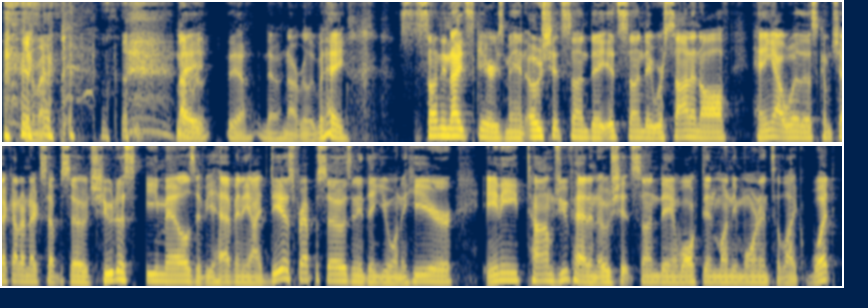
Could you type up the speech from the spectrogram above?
Get them out. not hey, really. yeah, no, not really. But hey, Sunday night scaries, man. Oh shit, Sunday. It's Sunday. We're signing off. Hang out with us. Come check out our next episode. Shoot us emails if you have any ideas for episodes, anything you want to hear. Any times you've had an oh shit Sunday and walked in Monday morning to like what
